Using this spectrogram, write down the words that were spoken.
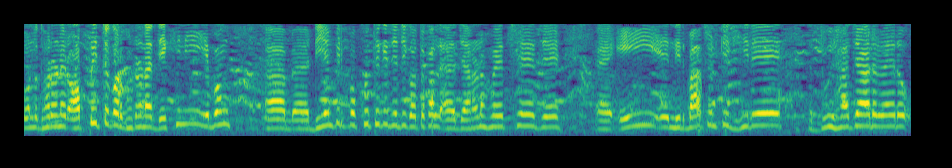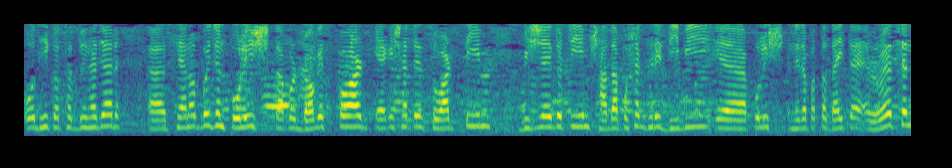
কোনো ধরনের অপ্রীতিকর ঘটনা দেখিনি এবং ডিএমপির পক্ষ থেকে যেটি গতকাল জানানো হয়েছে যে এই নির্বাচনকে ঘিরে দুই হাজারের অধিক, অর্থাৎ দুই হাজার ছিয়ানব্বই জন পুলিশ, তারপর ডগ স্কোয়াড, একই সাথে সোয়ার টিম, বিশেষায়িত টিম, সাদা পোশাকধারী ডিবি পুলিশ নিরাপত্তার দায়িত্বে রয়েছেন,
